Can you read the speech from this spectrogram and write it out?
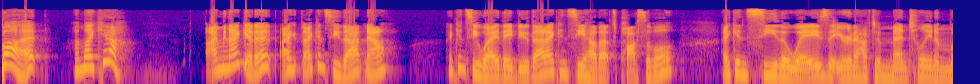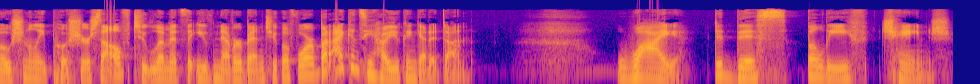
But I'm like, yeah, I mean, I get it. I, I can see that now. I can see why they do that. I can see how that's possible. I can see the ways that you're going to have to mentally and emotionally push yourself to limits that you've never been to before, but I can see how you can get it done. Why did this belief change?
